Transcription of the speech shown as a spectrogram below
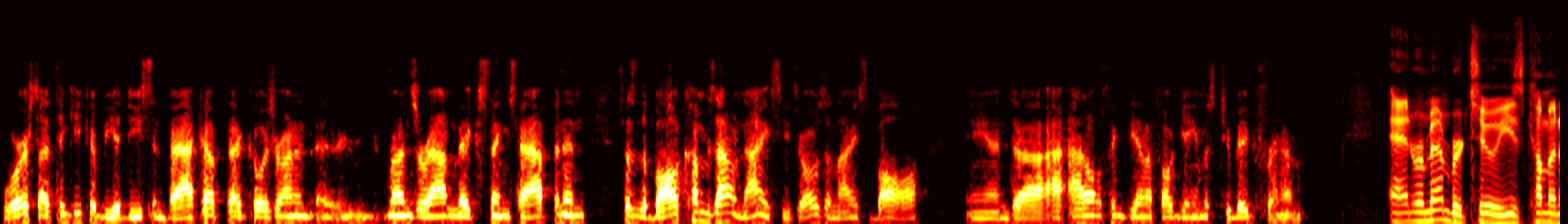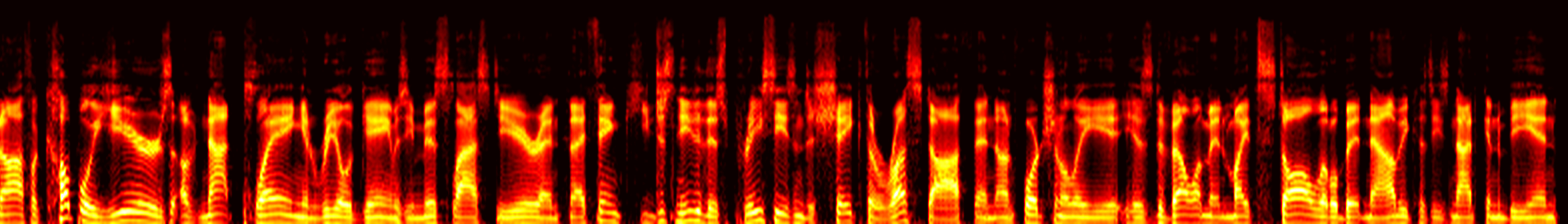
worst, I think he could be a decent backup that goes around and, runs around, makes things happen, and says the ball comes out nice. He throws a nice ball, and uh, I, I don't think the NFL game is too big for him. And remember, too, he's coming off a couple years of not playing in real games. He missed last year, and I think he just needed this preseason to shake the rust off. And unfortunately, his development might stall a little bit now because he's not going to be in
